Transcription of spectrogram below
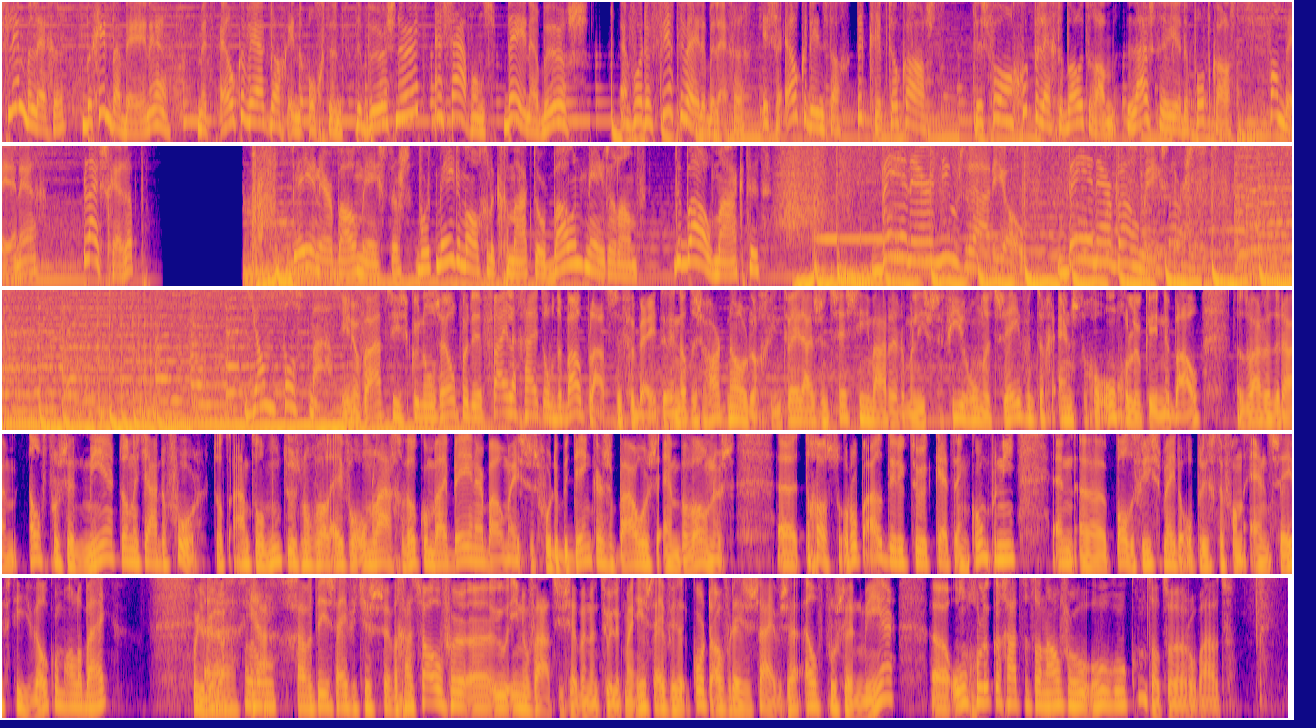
Slim beleggen begint bij BNR. Met elke werkdag in de ochtend de beursnerd en s'avonds BNR Beurs. En voor de virtuele belegger is er elke dinsdag de Cryptocast. Dus voor een goed belegde boterham luister je de podcasts van BNR. Blijf scherp. BNR Bouwmeesters wordt mede mogelijk gemaakt door Bouwend Nederland. De bouw maakt het. BNR Nieuwsradio. BNR Bouwmeesters. Jan Postma. Innovaties kunnen ons helpen de veiligheid op de bouwplaats te verbeteren. En dat is hard nodig. In 2016 waren er maar liefst 470 ernstige ongelukken in de bouw. Dat waren er ruim 11% meer dan het jaar daarvoor. Dat aantal moet dus nog wel even omlaag. Welkom bij BNR Bouwmeesters voor de bedenkers, bouwers en bewoners. Uh, te gast Rob Oud, directeur Cat Company. En uh, Paul de Vries, medeoprichter van N-Safety. Welkom allebei. Goedemiddag. Uh, ja, gaan we het eerst eventjes. we gaan het zo over uh, uw innovaties hebben natuurlijk. Maar eerst even kort over deze cijfers. Hè. 11% meer. Uh, ongelukken gaat het dan over. Hoe, hoe, hoe komt dat, Rob Hout?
